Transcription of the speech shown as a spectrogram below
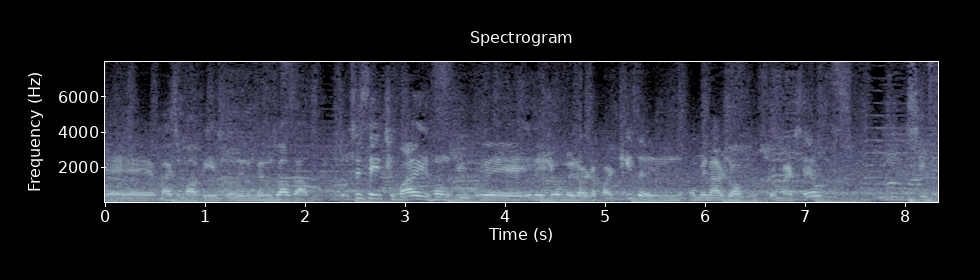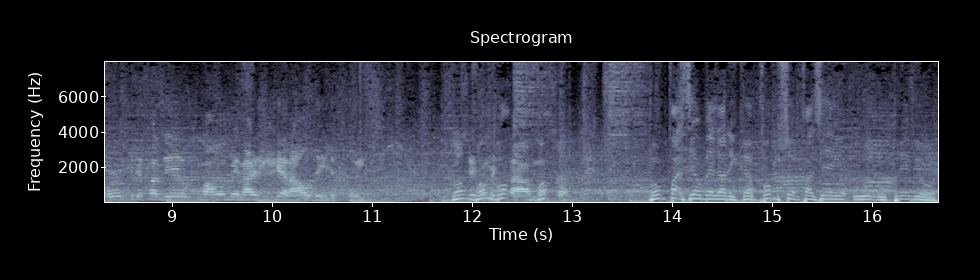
é, mais uma vez, goleiro menos vazado. não sei se a gente vai, Ronald, é, eleger o melhor da partida, em homenagem ao professor Marcelo. E se for, eu queria fazer uma homenagem geral daí depois. Vamos, vamos, vamos, tá vamos, vamos, fazer o melhor em campo. Vamos fazer o, o prêmio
